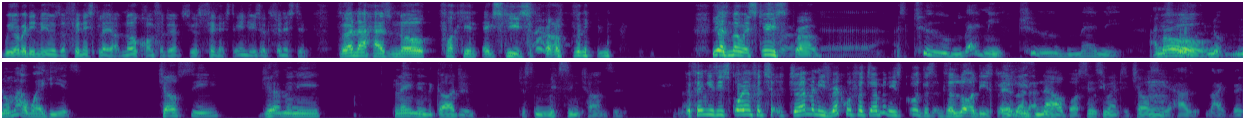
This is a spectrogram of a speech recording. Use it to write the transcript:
We already knew he was a finished player. No confidence. He was finished. The injuries had finished him. Werner has no fucking excuse, bro. he has no excuse, bro. Yeah, it's too many, too many, and Bro. it's not, no, no matter where he is, Chelsea, Germany, playing in the garden, just missing chances. The thing is, he's scoring for Ch- Germany's record for Germany is good. There's, there's a lot of these It players. is like that. now, but since he went to Chelsea, Mm. it has like the,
